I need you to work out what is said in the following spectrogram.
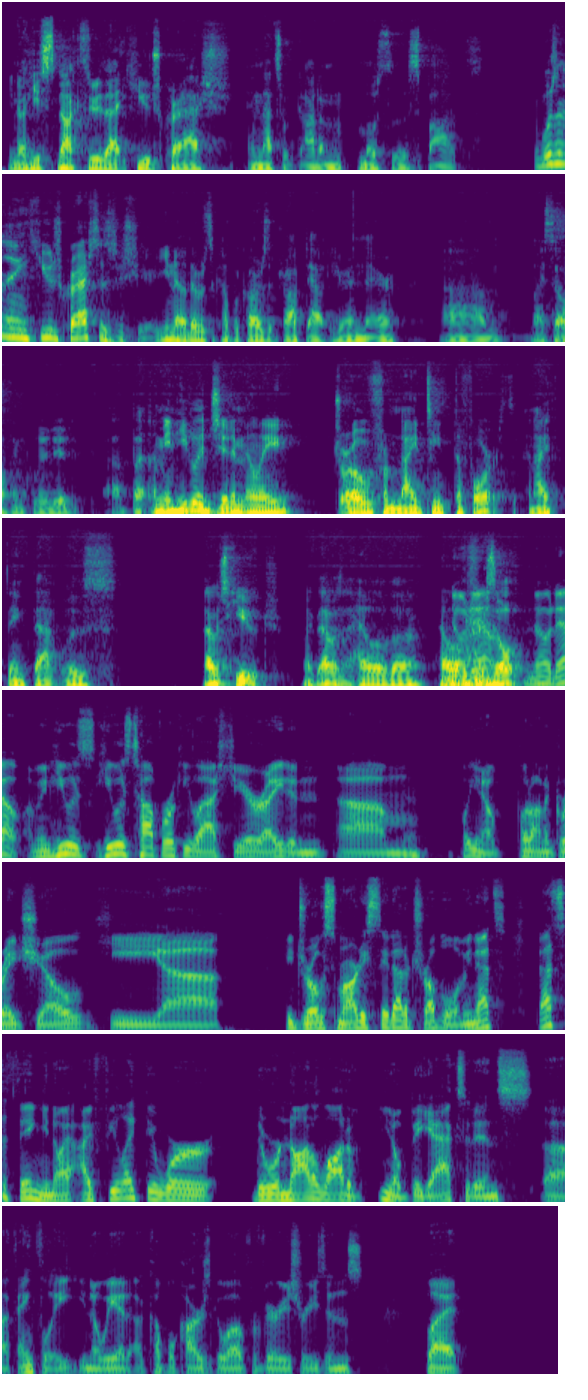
you know, he snuck through that huge crash, and that's what got him most of the spots. There wasn't any huge crashes this year. You know, there was a couple cars that dropped out here and there, um, myself included. Uh, but I mean, he legitimately drove from 19th to fourth, and I think that was that was huge. Like that was a hell of a hell no of a doubt, result. no doubt. I mean, he was he was top rookie last year, right? And um, put you know put on a great show. He uh, he drove smart. He stayed out of trouble. I mean, that's that's the thing. You know, I, I feel like there were there were not a lot of you know big accidents. Uh, thankfully, you know, we had a couple cars go out for various reasons, but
